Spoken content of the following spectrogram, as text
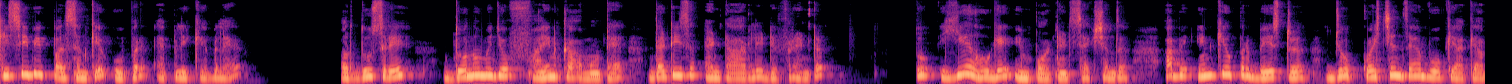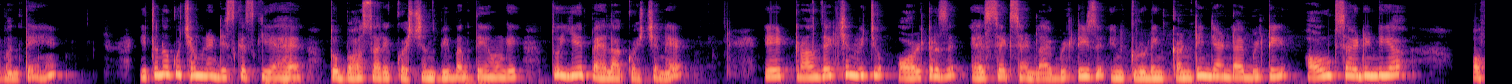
किसी भी पर्सन के ऊपर एप्लीकेबल है। और दूसरे, दोनों में जो फाइन का अमाउंट है दैट इज़ एंटायरली डिफरेंट तो ये हो गए इंपॉर्टेंट सेक्शन अब इनके ऊपर बेस्ड जो क्वेश्चन हैं, वो क्या क्या बनते हैं? इतना कुछ हमने डिस्कस किया है तो बहुत सारे क्वेश्चंस भी बनते होंगे। तो ये पहला क्वेश्चन है a transaction which alters assets and liabilities including contingent liability outside India of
